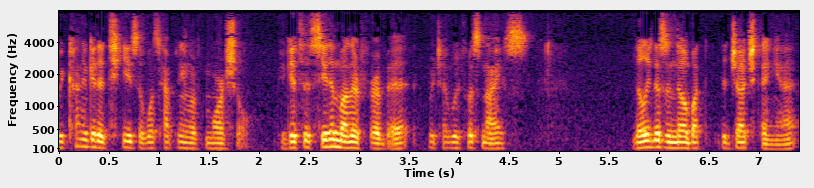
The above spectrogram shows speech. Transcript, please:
we kind of get a tease of what's happening with Marshall. We get to see the mother for a bit, which which was nice. Lily doesn't know about the judge thing yet,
